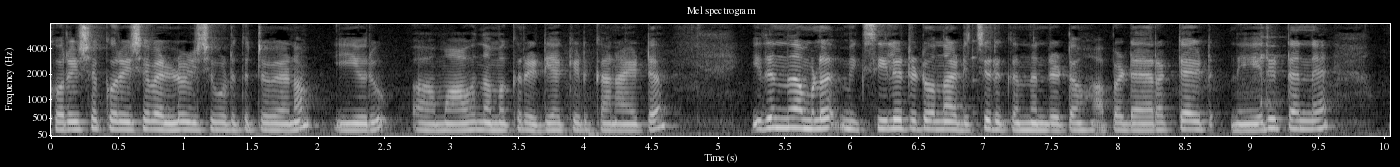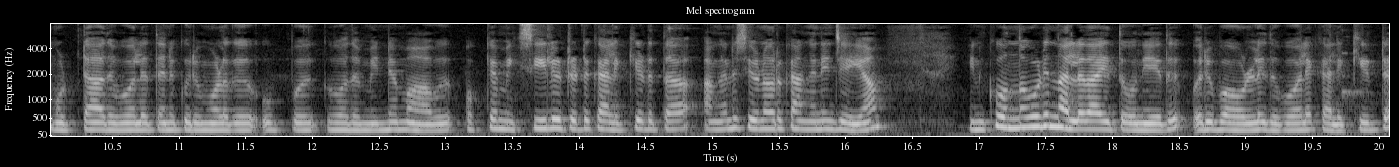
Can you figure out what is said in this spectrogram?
കുറേശ്ശെ കുറേശ്ശെ വെള്ളം ഒഴിച്ച് കൊടുത്തിട്ട് വേണം ഈ ഒരു മാവ് നമുക്ക് റെഡിയാക്കി എടുക്കാനായിട്ട്. ഇതിന്ന് നമ്മൾ മിക്സിയിലിട്ടിട്ട് ഒന്ന് അടിച്ചെടുക്കുന്നുണ്ട് കേട്ടോ അപ്പോൾ ഡയറക്റ്റായിട്ട് നേരിട്ട് തന്നെ മുട്ട അതുപോലെ തന്നെ കുരുമുളക് ഉപ്പ് ഗോതമ്പിന്റെ മാവ് ഒക്കെ മിക്സിയിലിട്ടിട്ട് കലക്കിയെടുത്താൽ അങ്ങനെ ചെയ്യണവർക്ക് അങ്ങനെയും ചെയ്യാം. എനിക്ക് ഒന്നുകൂടി നല്ലതായി തോന്നിയത് ഒരു ബൗളിൽ ഇതുപോലെ കലക്കിയിട്ട്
